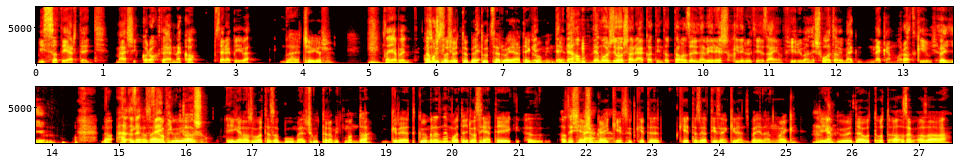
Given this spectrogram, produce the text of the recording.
visszatért egy másik karakternek a szerepébe. Lehetséges. Nagyjából, de Az biztos, így- hogy többet tudsz erről a játékról, mint de, én. de, ha, de most gyorsan rákattintottam az ő nevére, és kiderült, hogy az Iron Fury van, és volt, ami meg nekem maradt ki, úgyhogy Na, hát az- igen, az az, Iron Fury az, igen, az volt ez a boomer shooter, amit mond a Gret. Különben ez nem volt egy rossz játék, az, az is ilyen Nem, sokáig nem. készült, 2000 2019-ben jelent meg Igen. végül, de ott, ott az, a, az, a,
